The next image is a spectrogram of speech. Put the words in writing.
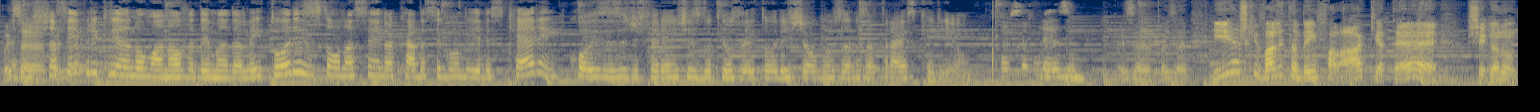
Pois a é. gente está é. sempre é. criando uma nova demanda. Leitores estão nascendo a cada segundo e eles querem coisas diferentes do que os leitores de alguns anos atrás queriam. Com certeza. Pois é, pois é. E acho que vale também falar que até chegando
